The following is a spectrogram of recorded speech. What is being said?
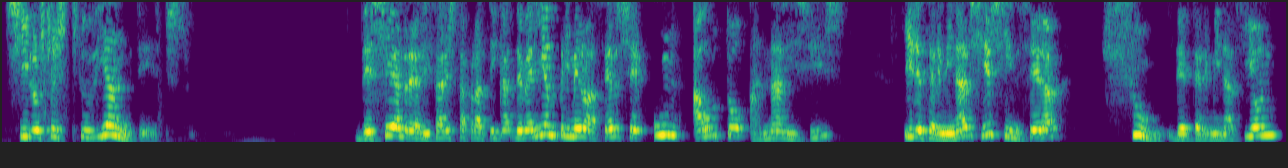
si los estudiantes desean realizar esta práctica, deberían primero hacerse un autoanálisis y determinar si es sincera su determinación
